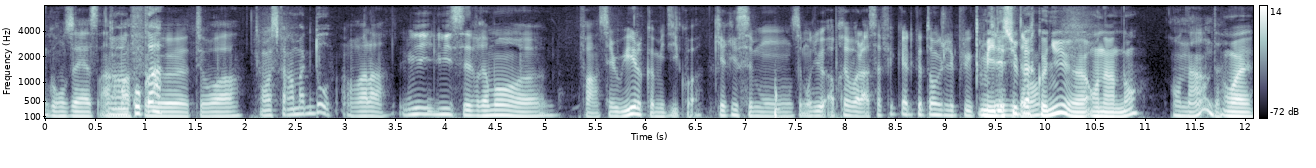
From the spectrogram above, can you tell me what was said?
gonzesse, coca. feu, tu vois. On va se faire un McDo. Voilà. Lui, lui c'est vraiment. euh, Enfin, c'est real, comme il dit, quoi. Kerry, c'est mon, c'est mon dieu. Après, voilà, ça fait quelques temps que je l'ai plus écouté. Mais il est super connu euh, en Inde, non? En Inde? Ouais,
